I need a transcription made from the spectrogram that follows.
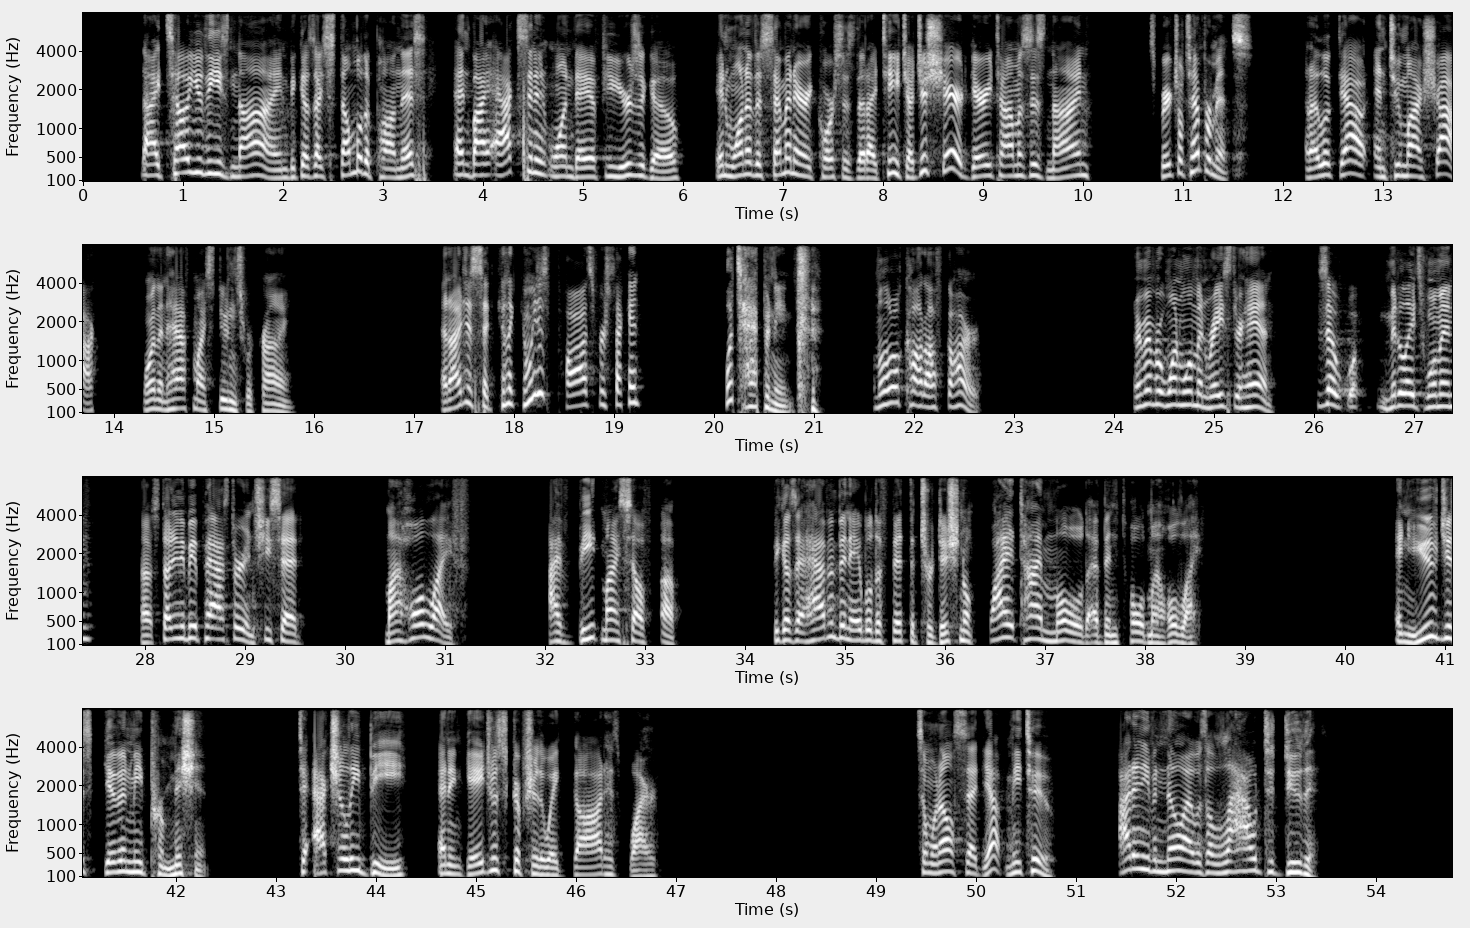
Now, I tell you these nine because I stumbled upon this, and by accident one day a few years ago, in one of the seminary courses that I teach, I just shared Gary Thomas's nine spiritual temperaments. And I looked out, and to my shock, more than half my students were crying. And I just said, Can, I, can we just pause for a second? What's happening? I'm a little caught off guard. I remember one woman raised her hand. This is a middle aged woman uh, studying to be a pastor, and she said, My whole life, I've beat myself up because I haven't been able to fit the traditional quiet time mold I've been told my whole life. And you've just given me permission to actually be and engage with Scripture the way God has wired. Me. Someone else said, Yep, yeah, me too. I didn't even know I was allowed to do this.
